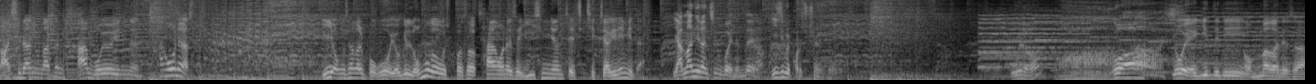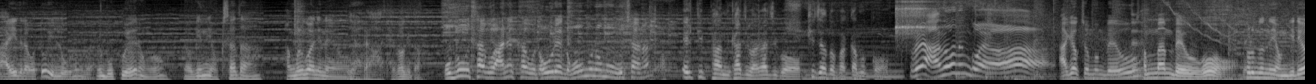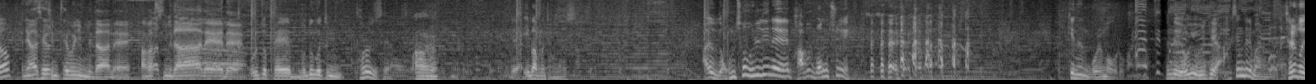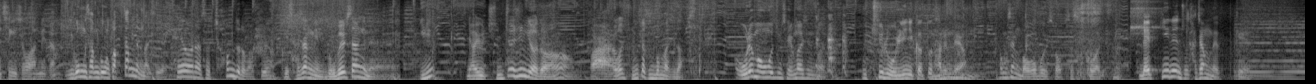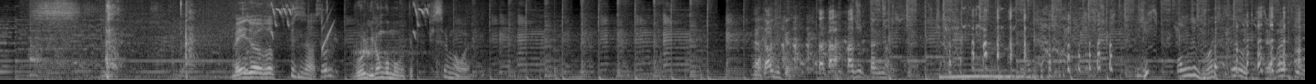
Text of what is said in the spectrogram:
맛이란 맛은 다 모여있는 창원에 왔습니다. 이 영상을 보고 여길 너무 가고 싶어서 창원에서 20년째 직장인입니다. 야만이란 친구가 있는데 이 집을 바로 추천해주더라고. 요 애기들이 엄마가 돼서 아이들하고 또 일로 오는 거야. 이거 못 구해 이런 거. 여기는 역사다. 박물관이네요. 야 대박이다. 오붓하고 아늑하고 노을에 너무너무 좋지 않아? LP판 가져와가지고 피자도 바꿔 먹고 왜 안 오는 거야? 악역 전문 배우, 네. 천만 배우고 소름 돋는 연기력. 안녕하세요. 김태훈입니다. 네. 반갑습니다. 네, 네. 오른쪽 배에 묻은 것 좀 털어주세요. 아유. 네, 입 한번 정리하시죠. 아유 엄청 흘리네. 바보 멍충이. 끼는 뭘 먹으러 가나요? 근데 여기 왜 이렇게 학생들이 많은 거야? 젊은 층이 좋아합니다. 2030을 꽉 잡는 맛이에요. 태어나서 처음 들어봤고요. 이 사장님 노벨상이네. 야 이거 진짜 신기하다. 와 이건 진짜 근본 맛이다. 오래 먹은 거 중 제일 맛있는 것 같아요. 부추를 올리니까 또 다른데요. 평생 먹어볼 수 없었을 것 같은. 맵기는 좀 가장 맵게. 매니저가 피스 사왔어. 뭘 이런 거 먹을 때 피스를 먹어요. 나 따줄게. 따, 따, 따주, 따기만 하지. 뻥좀 그만 치세요. 제발 좀.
